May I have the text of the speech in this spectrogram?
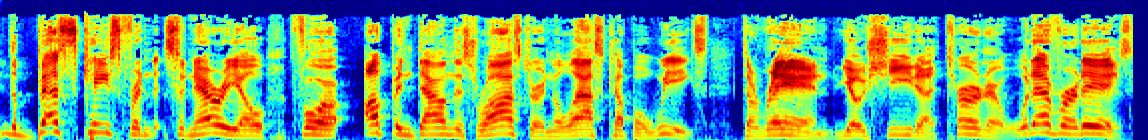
the best case for scenario for up and down this roster in the last couple weeks, Duran, Yoshida, Turner, whatever it is.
